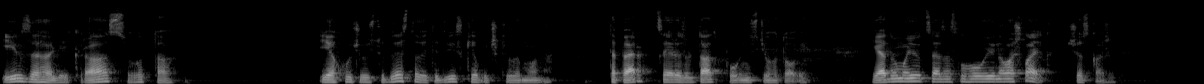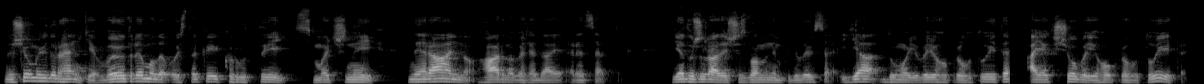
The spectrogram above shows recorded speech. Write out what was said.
І взагалі красота. І я хочу ось тут виставити дві скибочки лимона. Тепер цей результат повністю готовий. Я думаю, це заслуговує на ваш лайк. Що скажете? Ну що, мої дорогенькі, ви отримали ось такий крутий, смачний, нереально гарно виглядає рецептик. Я дуже радий, що з вами ним поділився. Я думаю, ви його приготуєте. А якщо ви його приготуєте,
